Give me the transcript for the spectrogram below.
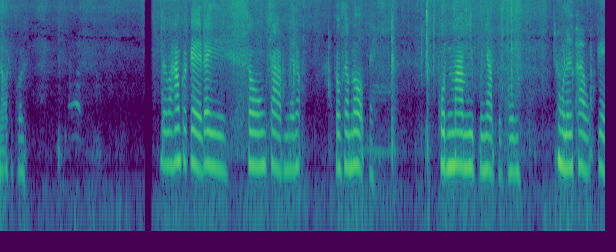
เนาะทุกคนแต่ว่าห้ามก็แก่ได้สองสามเลยเนาะสองสามรอบเลยพลมามีบหยับทุกคนเอาเลยเผาแก่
